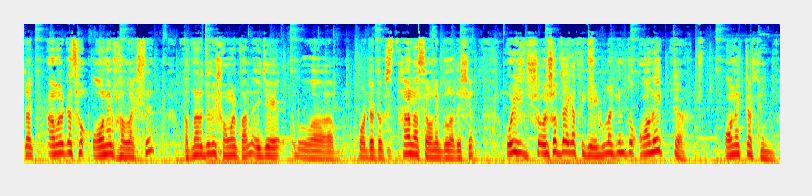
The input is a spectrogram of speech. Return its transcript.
যাক, আমার কাছে অনেক ভালো লাগছে। আপনারা যদি সময় পান, এই যে পর্যটক স্থান আছে অনেকগুলো দেশে, ওই ওইসব জায়গা থেকে এগুলা কিন্তু অনেকটা অনেকটা সুন্দর।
